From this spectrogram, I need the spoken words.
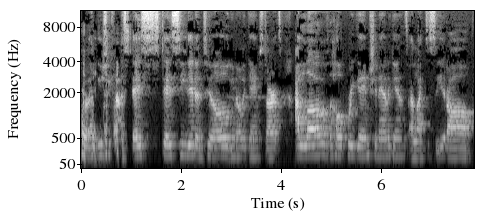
but I usually kind of stay, stay seated until, you know, the game starts. I love the whole pregame shenanigans. I like to see it all.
